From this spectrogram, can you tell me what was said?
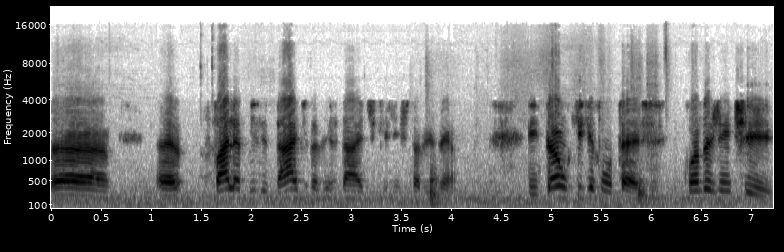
uh, uh, falhabilidade da verdade que a gente está vivendo. Então, o que, que acontece? Quando a gente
